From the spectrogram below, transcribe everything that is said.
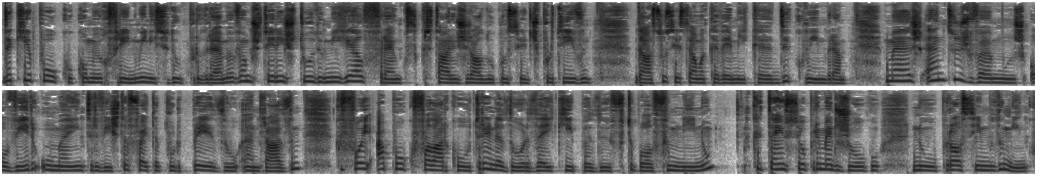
Daqui a pouco, como eu referi no início do programa, vamos ter em estúdio Miguel Franco, secretário-geral do Conselho Desportivo da Associação Académica de Coimbra. Mas antes vamos ouvir uma entrevista feita por Pedro Andrade, que foi há pouco falar com o treinador da equipa de futebol feminino, que tem o seu primeiro jogo no próximo domingo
